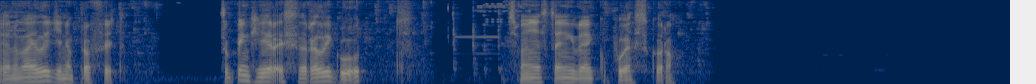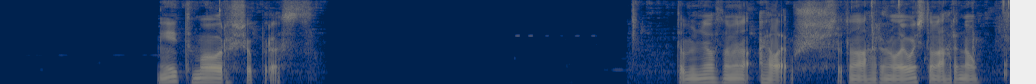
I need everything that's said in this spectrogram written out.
Jo, nemají lidi na profit. Shopping here is really good. Nicméně stejně nikdo nekupuje skoro. Need more shoppers. To by mělo znamenat, hele, už se to nahrnulo, oni se to nahrnou. To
